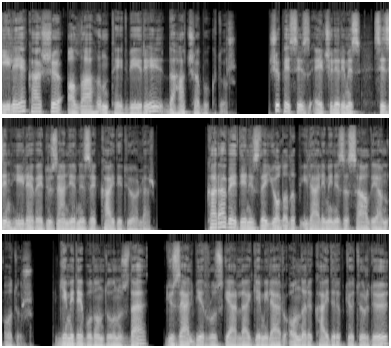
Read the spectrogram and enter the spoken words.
hileye karşı Allah'ın tedbiri daha çabuktur. Şüphesiz elçilerimiz sizin hile ve düzenlerinizi kaydediyorlar. Kara ve denizde yol alıp ilerlemenizi sağlayan O'dur. Gemide bulunduğunuzda, güzel bir rüzgarla gemiler onları kaydırıp götürdüğü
